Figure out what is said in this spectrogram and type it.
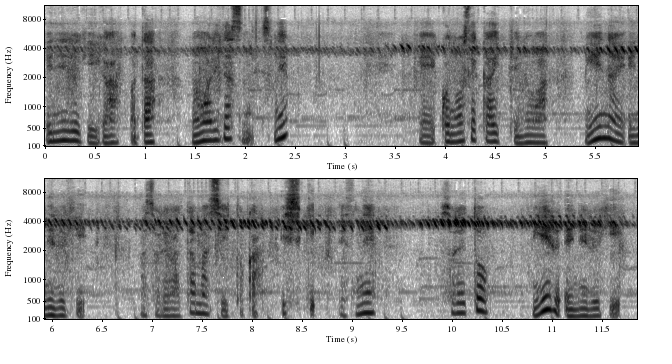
エネルギーがまた回り出すんですね。えー、この世界っていうのは見えないエネルギー、まあ、それは魂とか意識ですね。それと見えるエネルギー。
